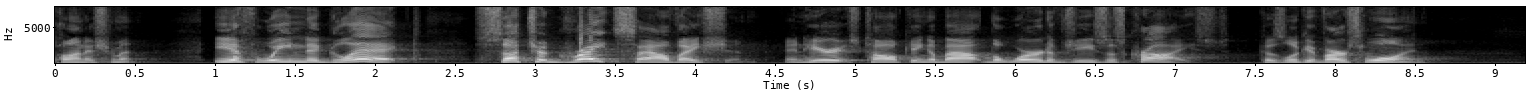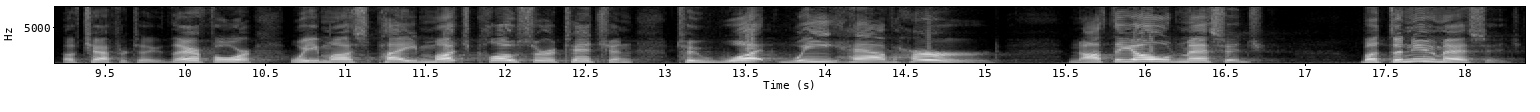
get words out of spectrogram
punishment if we neglect such a great salvation? And here it's talking about the word of Jesus Christ. Because look at verse 1 of chapter 2. Therefore, we must pay much closer attention to what we have heard. Not the old message, but the new message.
